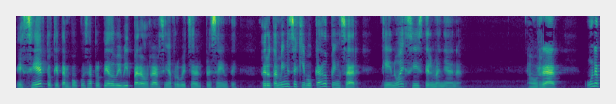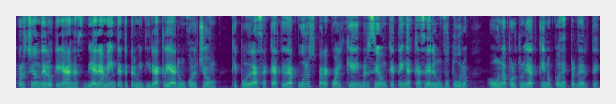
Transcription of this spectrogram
Es cierto que tampoco es apropiado vivir para ahorrar sin aprovechar el presente, pero también es equivocado pensar que no existe el mañana. Ahorrar una porción de lo que ganas diariamente te permitirá crear un colchón que podrá sacarte de apuros para cualquier inversión que tengas que hacer en un futuro o una oportunidad que no puedes perderte.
